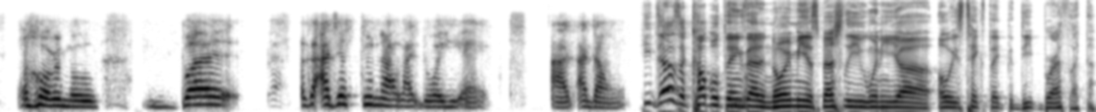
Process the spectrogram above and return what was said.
or removed but i just do not like the way he acts i i don't He does a couple things that annoy me, especially when he uh always takes like the deep breath, like the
